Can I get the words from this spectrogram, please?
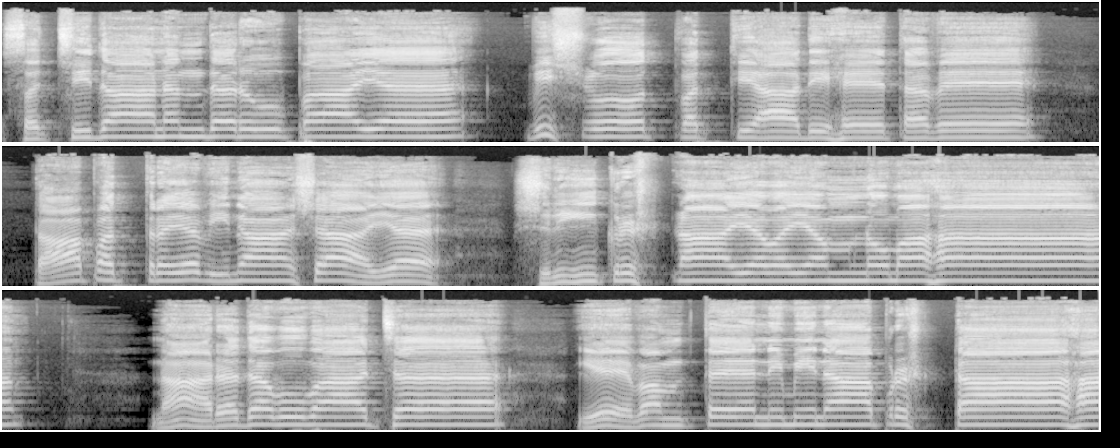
सच्चिदानन्दरूपाय विश्वोत्पत्त्यादिहेतवे तापत्रयविनाशाय श्रीकृष्णाय वयं नुमः नारद उवाच एवं ते निमिना पृष्टाः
